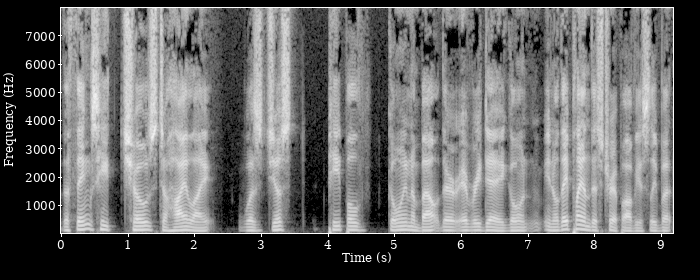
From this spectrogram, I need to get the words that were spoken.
the things he chose to highlight was just people going about their everyday going you know they planned this trip obviously but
